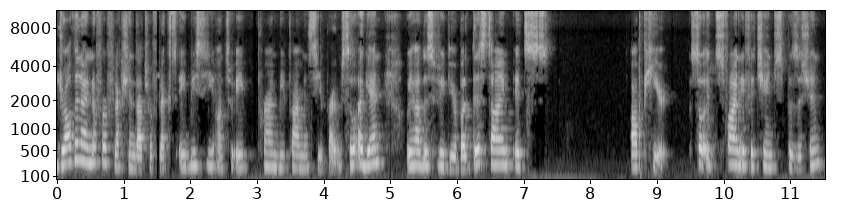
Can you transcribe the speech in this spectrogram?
Draw the line of reflection that reflects ABC onto A prime, B prime, and C prime. So again, we have this figure, but this time it's up here. So it's fine if it changes position.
